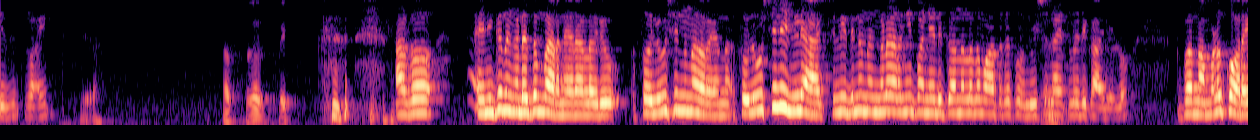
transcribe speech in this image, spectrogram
ഈസ് ഇറ്റ് റൈറ്റ് അപ്പോൾ എനിക്ക് നിങ്ങളുടെ അടുത്തും പറഞ്ഞു തരാനുള്ള ഒരു സൊല്യൂഷൻ എന്ന് പറയുന്നത് സൊല്യൂഷൻ ഇല്ല. ആക്ച്വലി ഇതിന് നിങ്ങൾ ഇറങ്ങി പണിയെടുക്കുക എന്നുള്ളത് മാത്രമേ സൊല്യൂഷൻ ആയിട്ടുള്ള ഒരു കാര്യമുള്ളൂ. അപ്പോൾ നമ്മൾ കുറേ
